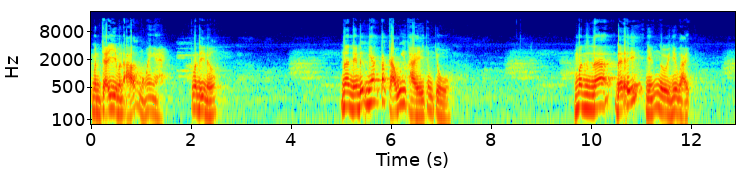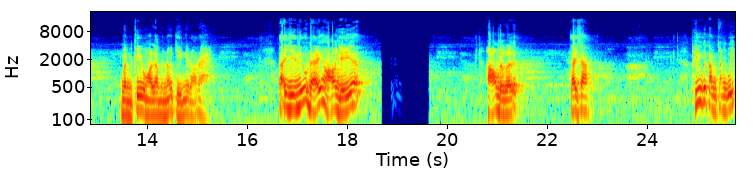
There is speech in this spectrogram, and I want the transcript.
mình chạy gì mình ở một hai ngày, cái mình đi nữa. Nên những đức nhắc tất cả quý thầy trong chùa, mình à, để ý những người như vậy, mình kêu họ là mình nói chuyện cho rõ ràng. Tại vì nếu để họ vậy á, họ không được lợi ích. Tại sao? Thiếu cái tâm chân quý.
